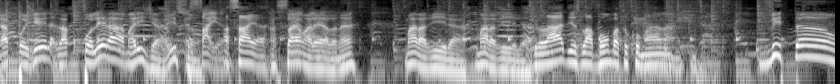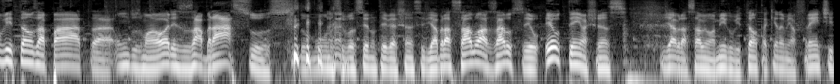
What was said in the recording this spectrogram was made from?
Da, poleira, da poleira amarilla, é isso? É saia. A saia. A saia amarela, né? Maravilha, maravilha. Gladys La Bomba Tucumana. Vitão, Vitão Zapata, um dos maiores abraços do mundo. Se você não teve a chance de abraçá-lo, azar o seu. Eu tenho a chance de abraçar o meu amigo Vitão, tá aqui na minha frente.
